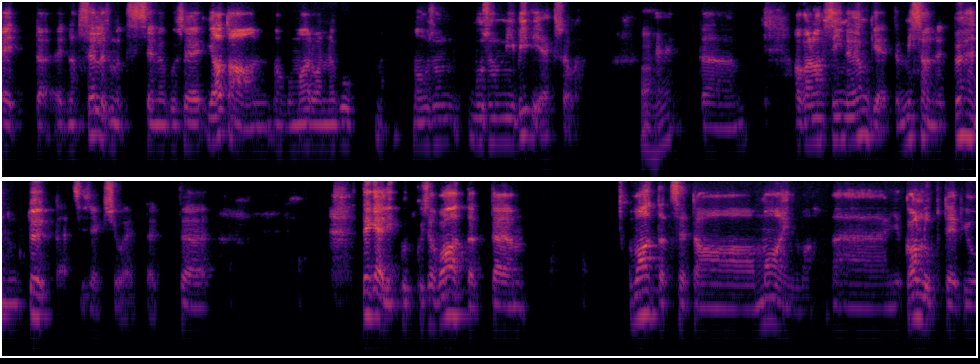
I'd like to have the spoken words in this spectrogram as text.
et, et noh, selles mõttes see nagu see jada on nagu ma arvan, nagu noh, ma usun, ma usun niipidi, eks ole uh. -huh. et äh, aga noh, siin ongi, et mis on need pühendunud töötajad siis, eks ju, et, et äh, tegelikult, kui sa vaatad äh,, vaatad seda maailma äh, ja Gallup teeb ju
